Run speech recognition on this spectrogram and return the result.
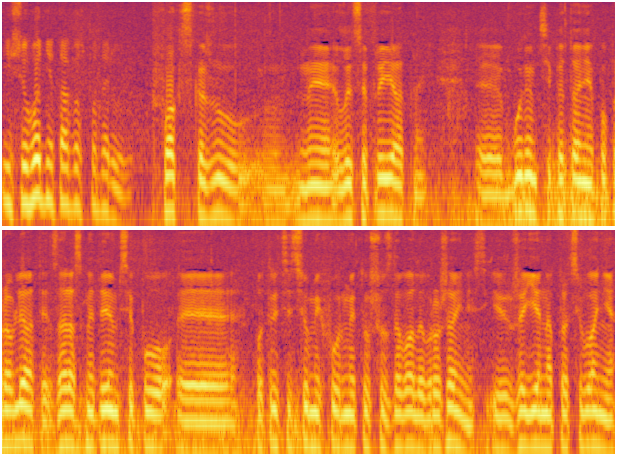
і сьогодні так господарюють. Факт скажу не лицеприятний. Е, Будемо ці питання поправляти. Зараз ми дивимося по, е, по 37-й формі, то, що здавали врожайність, і вже є напрацювання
